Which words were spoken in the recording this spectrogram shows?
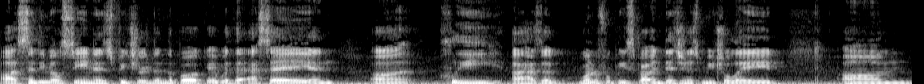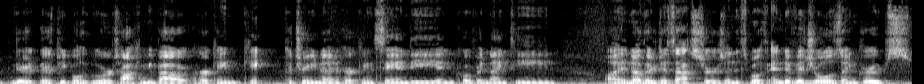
Uh, Cindy Milstein is featured in the book with an essay, and uh, Clee uh, has a wonderful piece about Indigenous mutual aid. Um, there, there's people who are talking about Hurricane Katrina and Hurricane Sandy and COVID 19 uh, other disasters, and it's both individuals and groups.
